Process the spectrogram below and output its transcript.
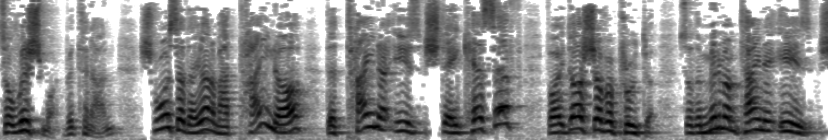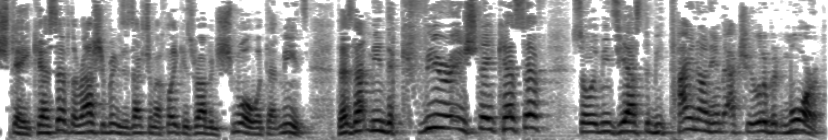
So Lishma, B'tanan, Shavua said, Hataina, the Taina is shtei kesef, Pruta. So the minimum taina is shtei kesef. The Rashi brings this actually machlekes Rabbi Shmuel. What that means? Does that mean the kvir is shtei kesef? So it means he has to be taina on him actually a little bit more,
